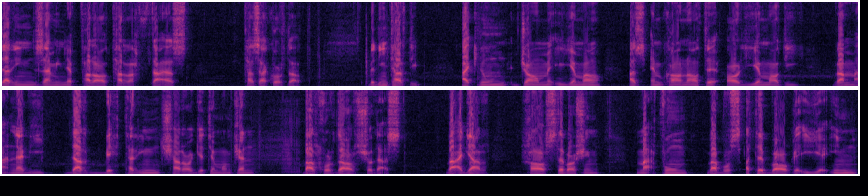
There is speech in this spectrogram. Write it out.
در این زمینه فراتر رفته است تذکر داد. بدین ترتیب اکنون جامعه ما از امکانات عالی مادی و معنوی در بهترین شرایط ممکن برخوردار شده است. و اگر خواسته باشیم مفهوم و وسعت واقعی این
